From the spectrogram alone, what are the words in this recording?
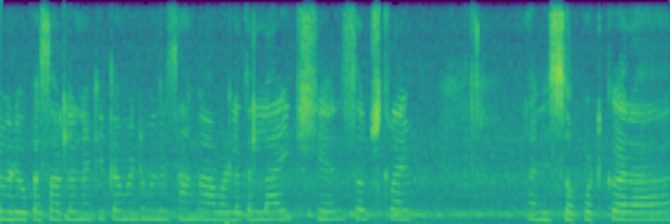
व्हिडिओ कसा वाटला नक्की कमेंटमध्ये सांगा. आवडलं तर लाईक शेअर सबस्क्राईब आणि सपोर्ट करा.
